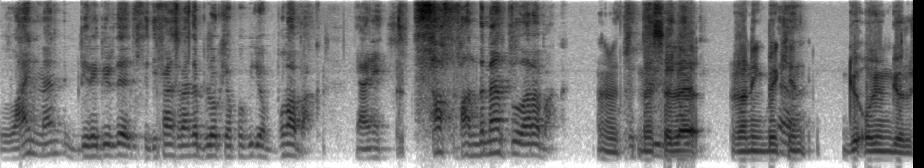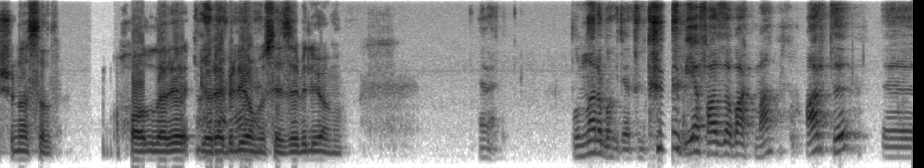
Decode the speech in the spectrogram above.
Lineman birebir de işte defensive end'de blok yapabiliyor mu? Buna bak. Yani saf fundamental'lara bak. Evet. Yoksa mesela QB'nin... running back'in evet. oyun görüşü nasıl? Holları görebiliyor aynen. mu? Sezebiliyor mu? Evet. Bunlara bakacaksın. QB'ye fazla bakma. Artı e,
